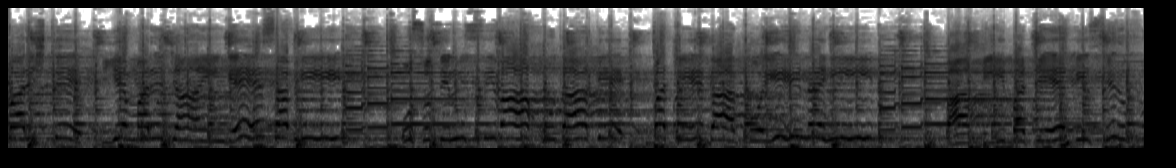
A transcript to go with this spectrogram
फरिश्ते ये मर जाएँगे सभी। उस दिन सिवा खुदा के बचेगा कोई नहीं। बाकी बचेगी सिर्फ़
